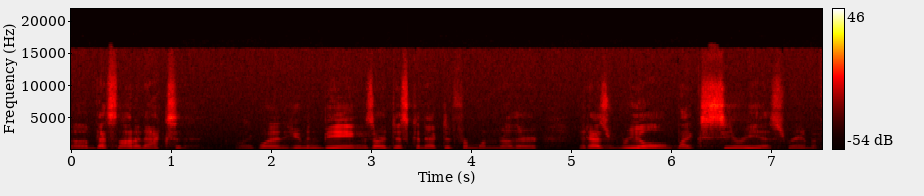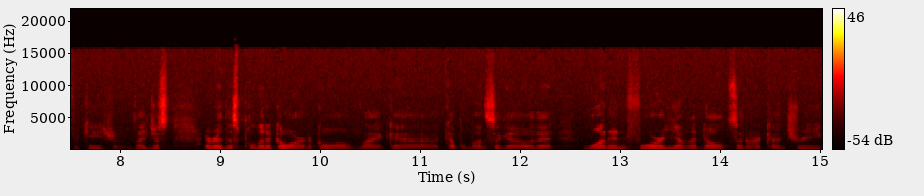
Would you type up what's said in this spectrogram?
Um, that's not an accident. Like when human beings are disconnected from one another, it has real, like, serious ramifications. I just I read this Politico article like uh, a couple months ago that one in four young adults in our country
